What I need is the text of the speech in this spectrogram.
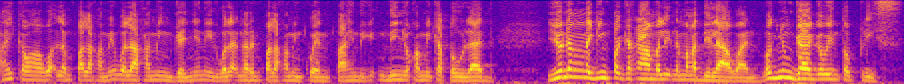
ay kawawa lang pala kami, wala kaming ganyan eh, wala na rin pala kaming kwenta, hindi, hindi nyo kami katulad. Yun ang naging pagkakamali ng mga dilawan. Huwag nyong gagawin to please.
